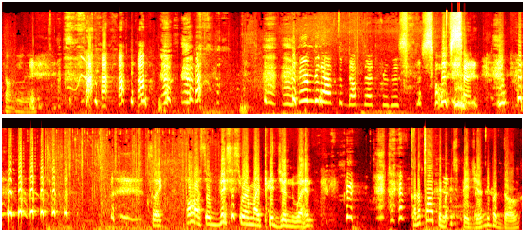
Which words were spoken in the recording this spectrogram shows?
kang ina. I'm gonna have to dub that for this. I'm so upset. It's like, oh, so this is where my pigeon went. Kalapati ba is pigeon? Di ba dog?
